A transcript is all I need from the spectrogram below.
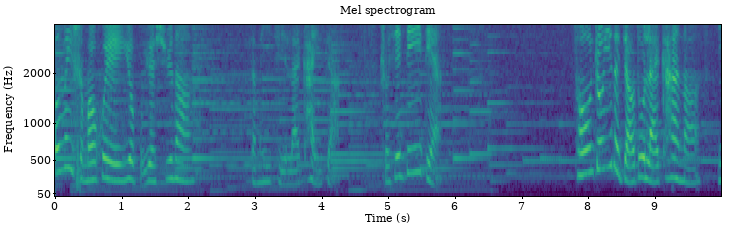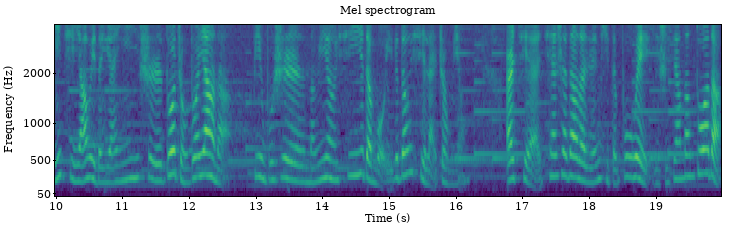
那么为什么会越补越虚呢？咱们一起来看一下。首先，第一点，从中医的角度来看呢，引起阳痿的原因是多种多样的，并不是能用西医的某一个东西来证明，而且牵涉到的人体的部位也是相当多的。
